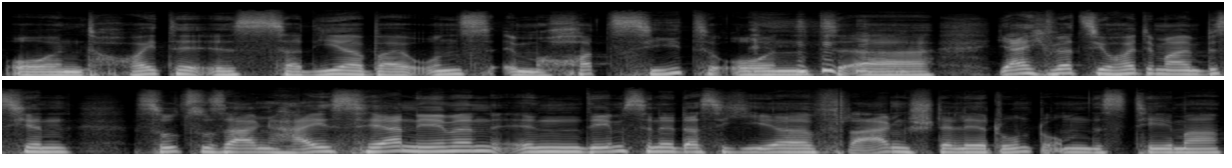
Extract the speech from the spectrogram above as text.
Und heute ist Sadia bei uns im Hot Seat und äh, ja, ich werde sie heute mal ein bisschen sozusagen heiß hernehmen, in dem Sinne, dass ich ihr Fragen stelle rund um das Thema,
